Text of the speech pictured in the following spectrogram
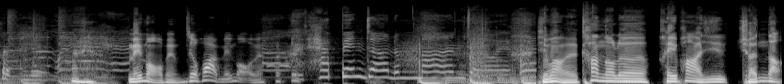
这真的。没毛病，这话没毛病。行吧，我看到了黑怕及全党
